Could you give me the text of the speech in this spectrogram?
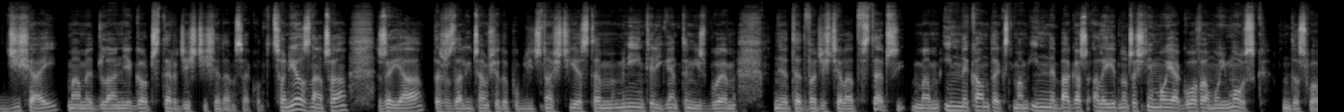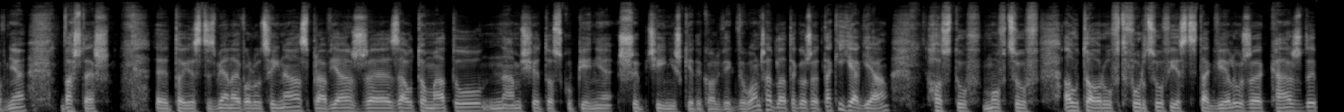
dzisiaj mamy dla niego 47 sekund. Co nie oznacza, że ja też zaliczam się do publiczności, jestem mniej inteligentny niż byłem e, te 20 lat wstecz. Mam inny kontekst, mam inny bagaż, ale jednocześnie moja głowa, mój mózg dosłownie, wasz też, e, to jest zmiana ewolucyjna, sprawia, że z automatu nam się to skupienie szybciej niż kiedykolwiek wyłącza, dlatego że takich jak ja, hostów, mówców, autorów, twórców jest tak wielu, że każdy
